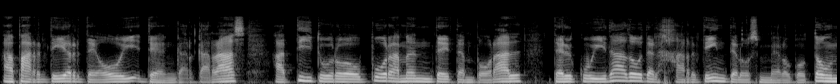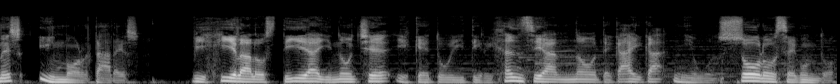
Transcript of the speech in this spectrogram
A partir de hoy te encargarás, a título puramente temporal, del cuidado del jardín de los melocotones inmortales. Vigílalos día y noche y que tu inteligencia no te caiga ni un solo segundo.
